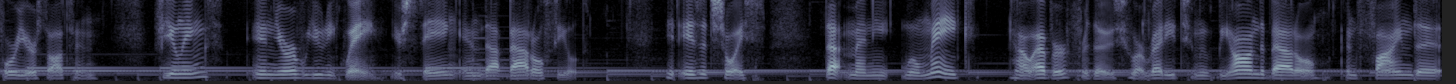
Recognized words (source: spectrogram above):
for your thoughts and feelings in your unique way. You're staying in that battlefield. It is a choice that many will make. However, for those who are ready to move beyond the battle and find the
